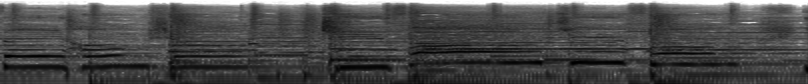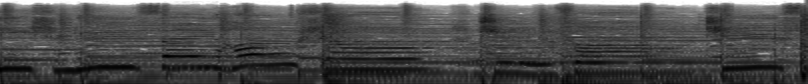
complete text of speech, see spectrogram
肥红瘦，知否知否，应是绿肥红瘦，知否知否，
